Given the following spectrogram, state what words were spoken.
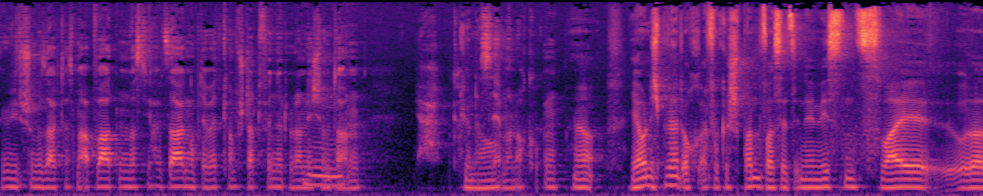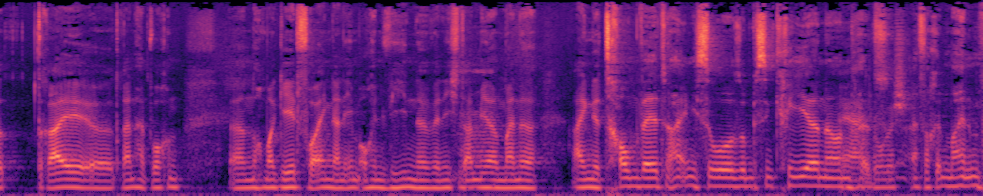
wie du schon gesagt hast, mal abwarten, was die halt sagen, ob der Wettkampf stattfindet oder nicht mhm. und dann kann genau. man das genau. ja immer noch gucken. Ja. ja, und ich bin halt auch einfach gespannt, was jetzt in den nächsten zwei oder drei, äh, dreieinhalb Wochen äh, nochmal geht, vor allem dann eben auch in Wien, ne, wenn ich mhm. da mir meine eigene Traumwelt eigentlich so, so ein bisschen kreiere ne, und ja, halt logisch. einfach in meinem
